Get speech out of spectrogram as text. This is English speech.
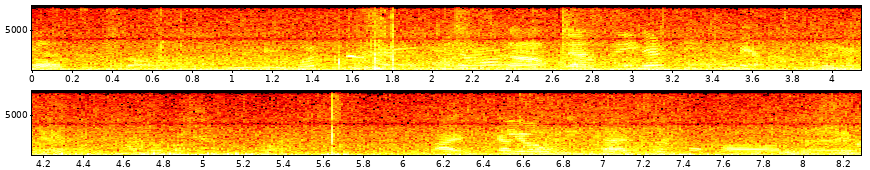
kids. What's her name, you dog? Not Nessie. Nessie, come here. Come here. I've got Theo. the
